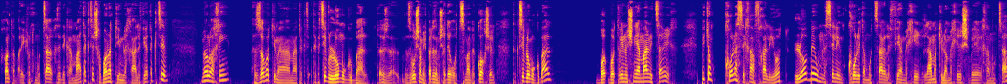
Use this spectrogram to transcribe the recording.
נכון, אתה בא לקנות מוצר יחסית יקר, מה התקציב שלך? בוא נתאים לך לפי התקציב. אומר לו, אחי, עזוב אותי מה, מהתקציב, התקציב לא מוגבל. עזבו שהמשפט הזה משדר עוצמה וכוח של תקציב לא מוגבל, בוא, בוא תבינו שנייה מה אני צריך. פתאום כל השיחה הפכה להיות, לא הוא מנסה למכור את המוצר לפי המחיר, למה כאילו המחיר שווה ערך למוצר,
